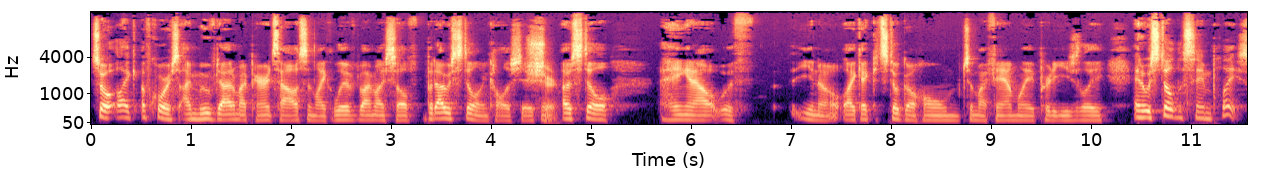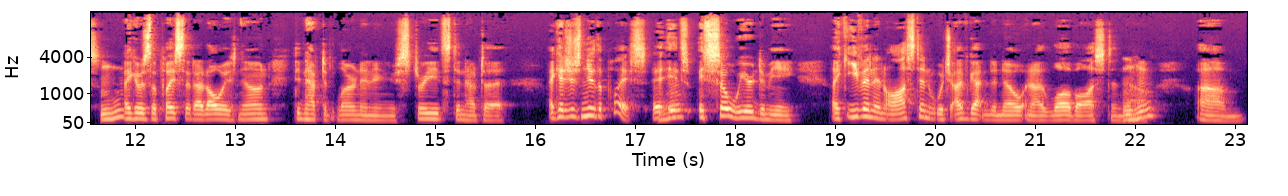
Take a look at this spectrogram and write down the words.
So, like, of course, I moved out of my parents' house and like lived by myself, but I was still in College Station. Sure. I was still hanging out with you know, like I could still go home to my family pretty easily. And it was still the same place. Mhm. Like it was the place that I'd always known. Didn't have to learn any new streets. Didn't have to, like I just knew the place. It- Mhm. It's, it's so weird to me. Like even in Austin, which I've gotten to know and I love Austin now. Mhm. Um,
